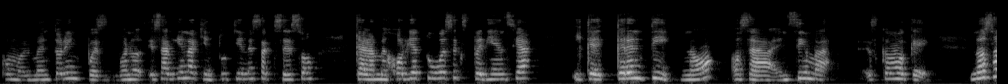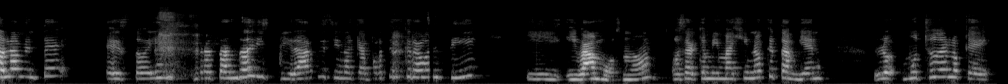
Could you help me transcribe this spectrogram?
como el mentoring, pues bueno, es alguien a quien tú tienes acceso, que a lo mejor ya tuvo esa experiencia y que cree en ti, ¿no? O sea, encima, es como que no solamente estoy tratando de inspirarte, sino que aparte creo en ti y, y, vamos, ¿no? O sea, que me imagino que también mucho de lo que,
